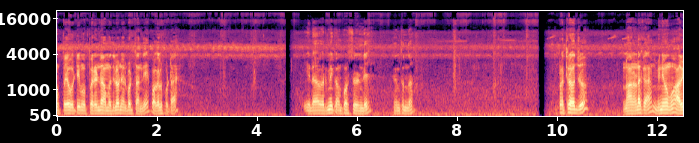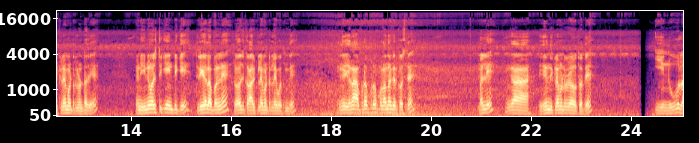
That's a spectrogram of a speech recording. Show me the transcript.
ముప్పై ఒకటి ముప్పై రెండు ఆ మధ్యలో నిలబడుతుంది పగలపూట. ఇలా వర్మీ కంపోస్ట్ చూడండి. ఎంత ఉందో ప్రతిరోజు నా నడక మినిమం ఆరు కిలోమీటర్లు ఉంటుంది. నేను యూనివర్సిటీకి ఇంటికి తిరిగే లోపలనే రోజుకు ఆరు కిలోమీటర్లు అయిపోతుంది. ఇంకా ఇలా అప్పుడప్పుడు పొలం దగ్గరికి వస్తే మళ్ళీ ఇంకా ఎనిమిది కిలోమీటర్లు అవుతుంది. ఈ నువ్వుల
